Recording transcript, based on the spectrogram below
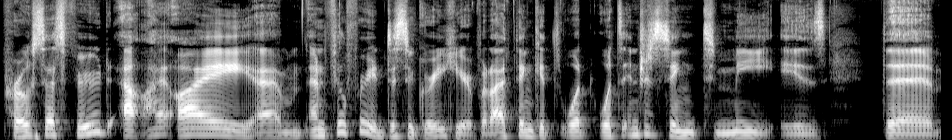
processed food. I, I um, and feel free to disagree here, but I think it's what what's interesting to me is the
